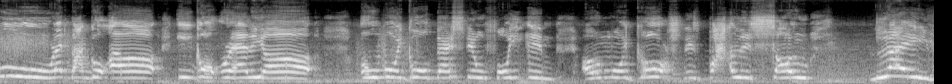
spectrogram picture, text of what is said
Ooh, Redman got hurt. He got really hurt. Oh my god, they're still fighting. Oh my gosh, this battle is so lame.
